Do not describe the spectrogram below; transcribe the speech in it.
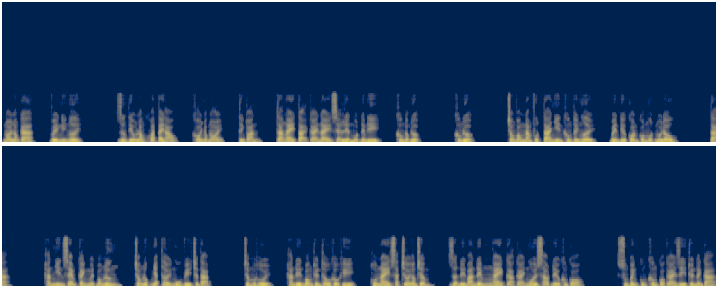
nói long ca, về nghỉ ngơi. Dương tiểu long khoát tay áo, khó nhọc nói, tính toán, ta ngay tại cái này sẽ liền một đêm đi, không động được. Không được. Trong vòng năm phút ta nhìn không thấy người, bên kia còn có một nồi đâu. Ta. Hắn nhìn xem cảnh nguyệt bóng lưng, trong lúc nhất thời ngũ vị trần tạp. Trong một hồi, hắn đến bong thuyền thấu khẩu khí, hôm nay sắc trời âm trầm dẫn đến ban đêm ngay cả cái ngôi sao đều không có. Xung quanh cũng không có cái gì thuyền đánh cá,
